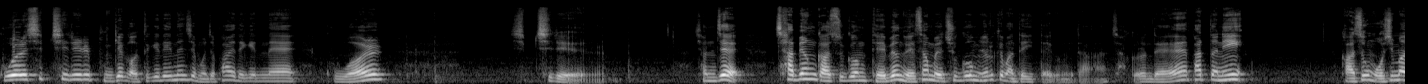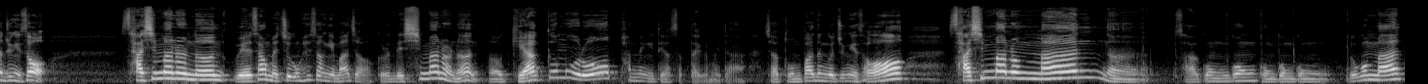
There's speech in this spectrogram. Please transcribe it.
9월 17일 분계가 어떻게 되어 있는지 먼저 봐야 되겠네. 9월 17일 현재 차변 가수금, 대변 외상 매출금 이렇게만 돼 있다 이겁니다. 자 그런데 봤더니 가수금 50만 원 중에서 40만 원은 외상 매출금 회수한 게 맞아. 그런데 10만 원은 어, 계약금으로 판명이 되었었다 이겁니다. 자, 돈 받은 것 중에서 40만 원만 어, 400000 요것만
